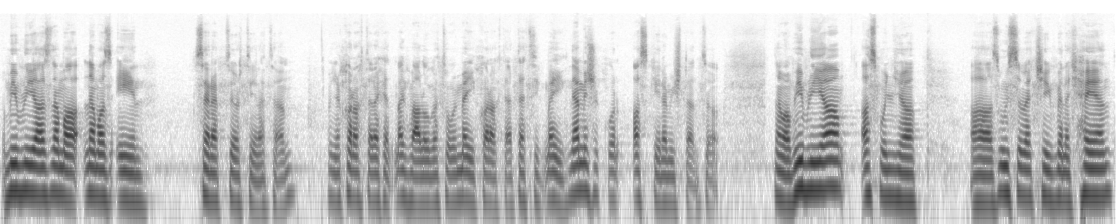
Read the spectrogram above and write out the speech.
A Biblia az nem, a, nem az én szereptörténetem, hogy a karaktereket megválogatom, hogy melyik karakter tetszik, melyik nem, és akkor azt kérem Istentől. Nem, a Biblia azt mondja, az Új Szövetségben egy helyen,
